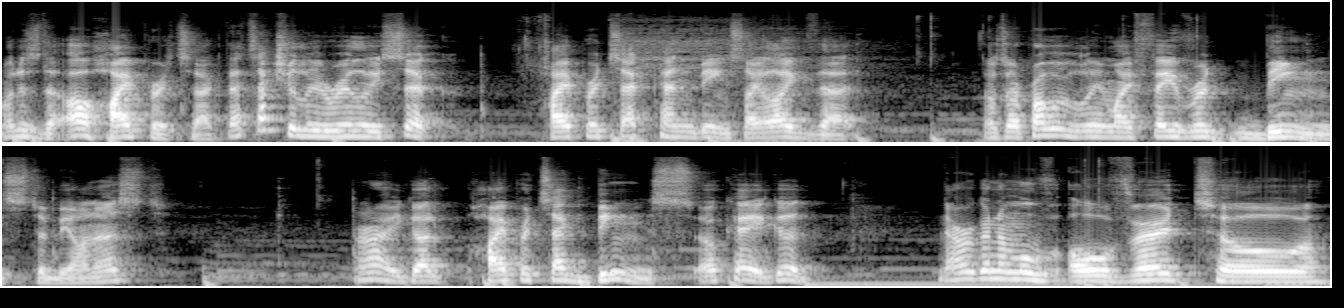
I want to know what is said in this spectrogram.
What is that? Oh, Hypertech. That's actually really sick. Hypertech canned beans. I like that. Those are probably my favorite beans, to be honest. Alright, got Hypertech beans. Okay, good. Now we're gonna move over to...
